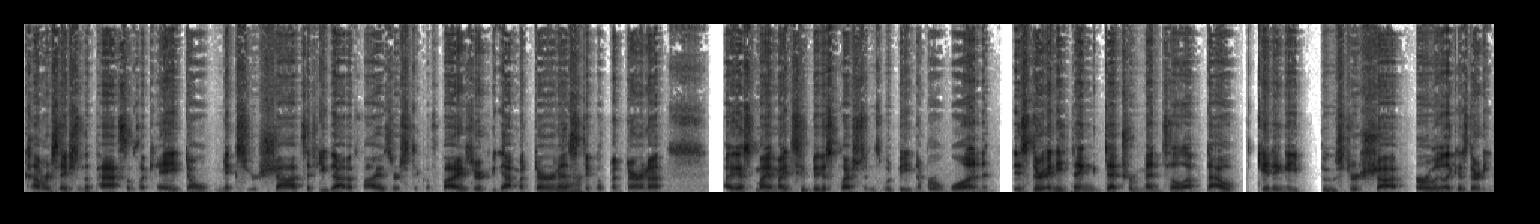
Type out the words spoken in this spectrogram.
conversation in the past that was like, hey, don't mix your shots. If you got a Pfizer, stick with Pfizer. If you got Moderna, Yeah. stick with Moderna. I guess my, my two biggest questions would be, number one, is there anything detrimental about getting a booster shot early? Like, is there any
